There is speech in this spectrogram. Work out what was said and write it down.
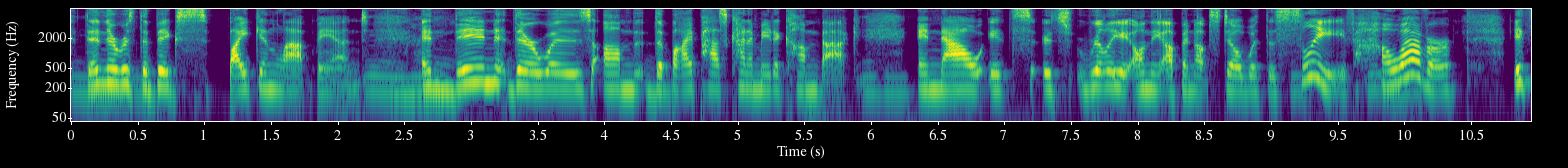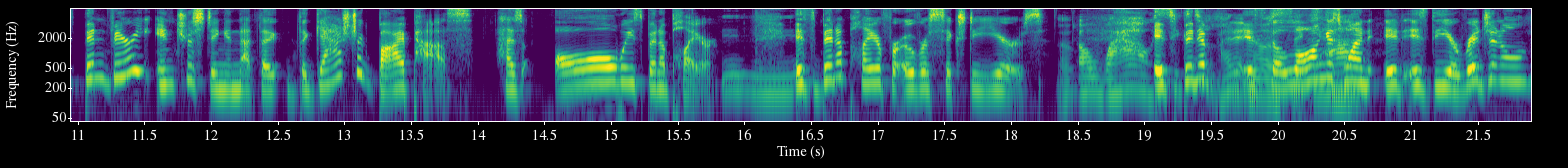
Then there was the mm. big spike in lap band. Mm-hmm. And then there was um, the bypass kind of made a comeback. Mm-hmm. And now it's it's really on the up and up still with the mm-hmm. sleeve. However, it's been very interesting in that the, the gastric bypass has always been a player. Mm-hmm. It's been a player for over 60 years. Oh wow. It's been a, it's the it longest 60. one. It is the original.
